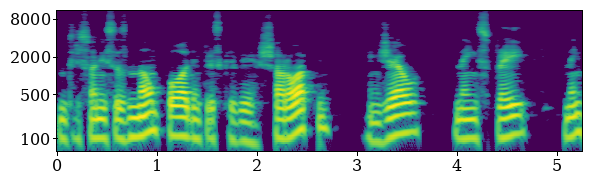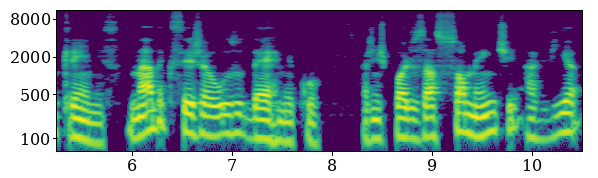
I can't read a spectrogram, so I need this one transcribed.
Nutricionistas não podem prescrever xarope, nem gel, nem spray, nem cremes, nada que seja uso dérmico. A gente pode usar somente a via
